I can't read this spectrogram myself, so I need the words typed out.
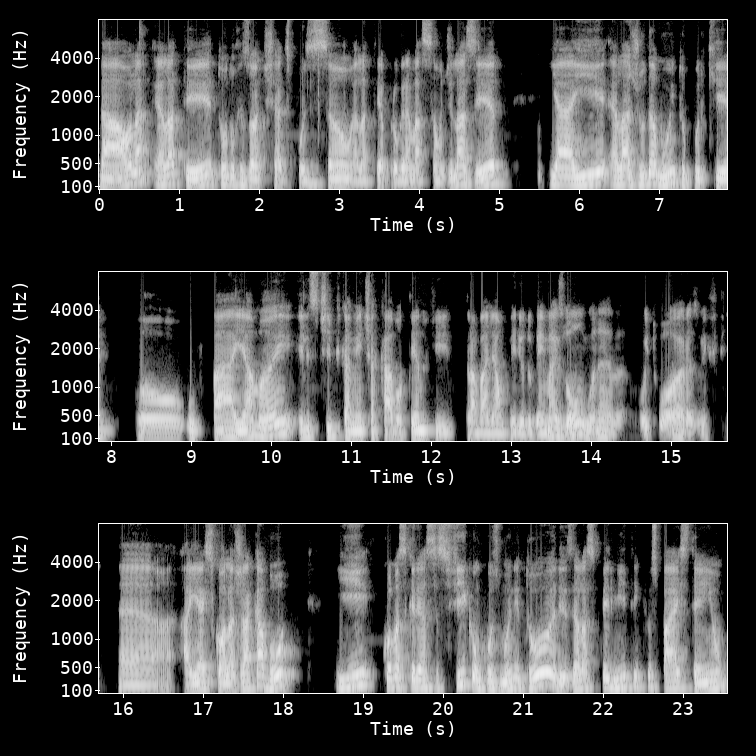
da aula, ela ter todo o resort à disposição, ela ter a programação de lazer, e aí ela ajuda muito, porque o, o pai e a mãe, eles tipicamente acabam tendo que trabalhar um período bem mais longo, né? Oito horas, enfim. É, aí a escola já acabou, e como as crianças ficam com os monitores, elas permitem que os pais tenham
